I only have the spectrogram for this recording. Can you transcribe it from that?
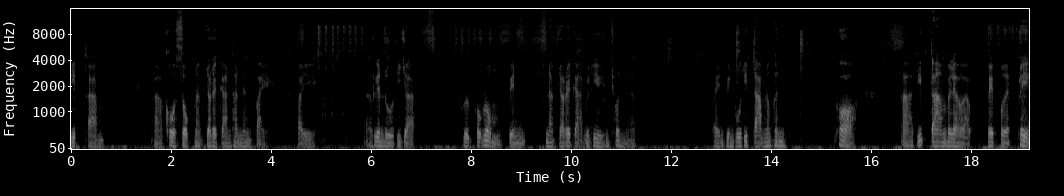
ติดตามาโคศกนักจัดรายการท่านหนึ่งไป ไปเรียนรู้ที่จะฝึกอบรมเป็นนักจัดรายการวิทยุชุมชนนะครับไปเป็นผู้ติดตามน้ำเพิ่นพ่อ อาติดตามไปแล้วครับ ไปเปิดเพลง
